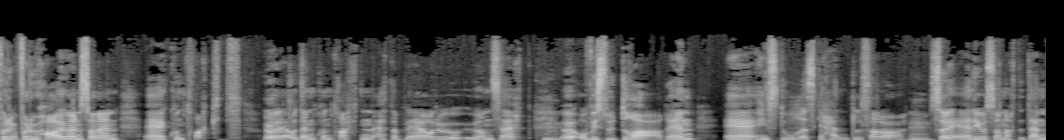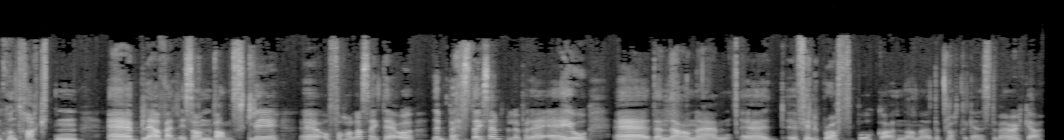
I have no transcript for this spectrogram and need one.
For, du- for du har jo en sånn en, eh, kontrakt, Ja. og, og den kontrakten etablerer du jo uansett. Eh, og hvis du drar inn eh, historiske hendelser, da, så er det jo sånn at den kontrakten eh, blir veldig sånn vanskelig eh, å forholde seg til. Og det beste eksempelet på det er jo eh, den der eh, Philip Roth-boka, den der The Plot Against America.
